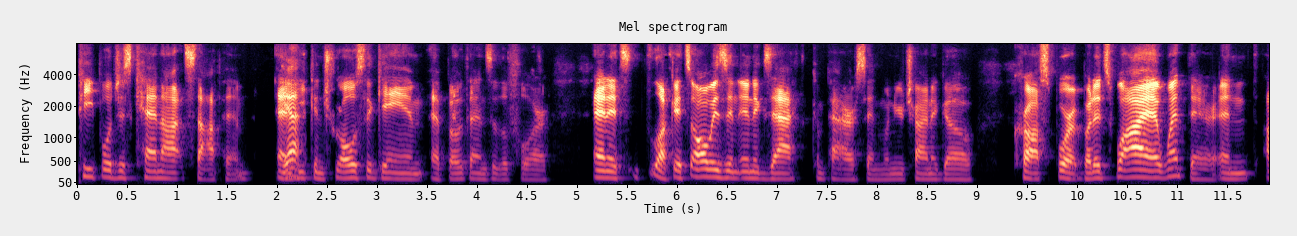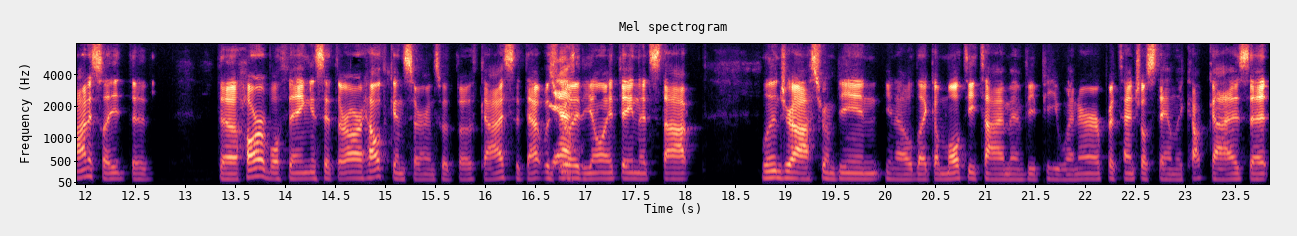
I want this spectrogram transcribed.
people just cannot stop him. And yeah. he controls the game at both ends of the floor. and it's look, it's always an inexact comparison when you're trying to go cross sport, but it's why I went there. And honestly, the the horrible thing is that there are health concerns with both guys. That that was yeah. really the only thing that stopped Lindros from being, you know, like a multi-time MVP winner or potential Stanley Cup guys. That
